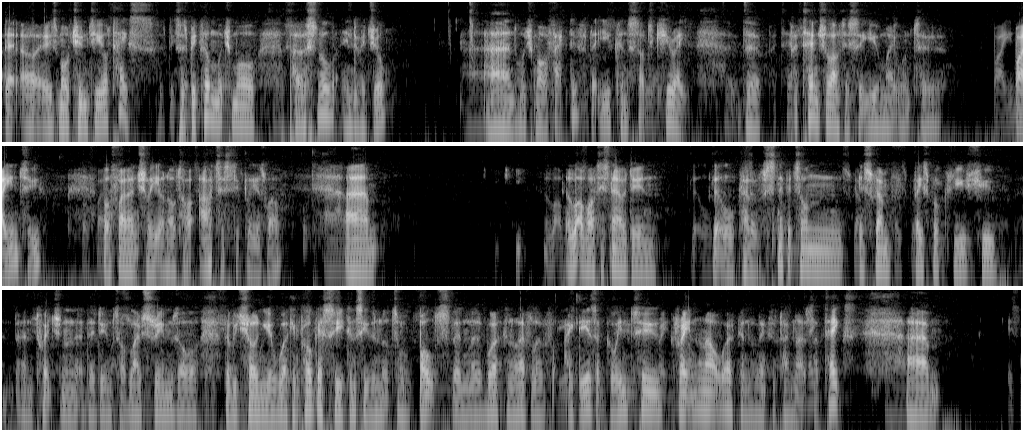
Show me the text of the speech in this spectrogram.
that uh, is more tuned to your tastes. So it's become much more personal individual and much more effective that you can start to curate the potential artists that you might want to buy into, both financially and also artistically as well. Um, a lot of artists now are doing little kind of snippets on Instagram, Facebook, YouTube, and Twitch, and they're doing sort of live streams, or they'll be showing you a work in progress, so you can see the nuts and bolts, then the work and the level of ideas that go into creating an artwork, and the length of time that that takes. Um,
